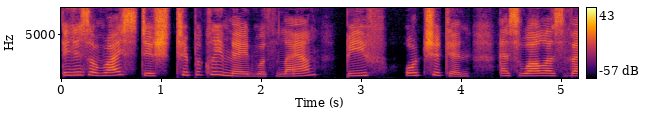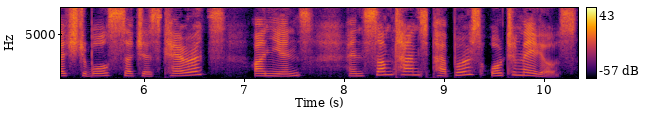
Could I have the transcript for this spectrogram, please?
It is a rice dish typically made with lamb, beef, or chicken, as well as vegetables such as carrots, onions, and sometimes peppers or tomatoes.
